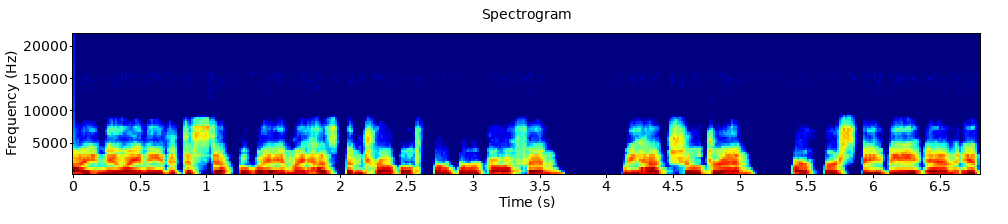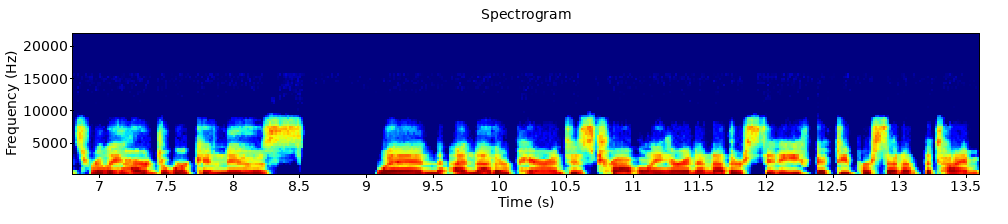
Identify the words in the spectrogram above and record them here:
I knew I needed to step away. My husband traveled for work often. We had children, our first baby, and it's really hard to work in news when another parent is traveling or in another city 50% of the time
